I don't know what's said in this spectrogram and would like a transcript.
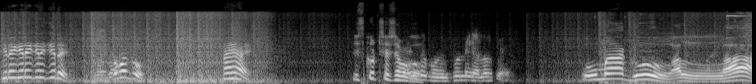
কিরে কিরে কিরে কিরে? গো হ্যাঁ হ্যাঁ স্কোর শেষ আমাকে? গেল কে ওমা গো আল্লাহ.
